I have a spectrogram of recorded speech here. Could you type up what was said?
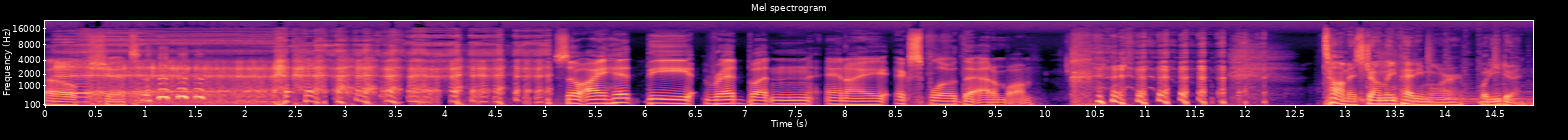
Oh shit. so I hit the red button and I explode the atom bomb. Thomas, John Lee Pettymore, what are you doing?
